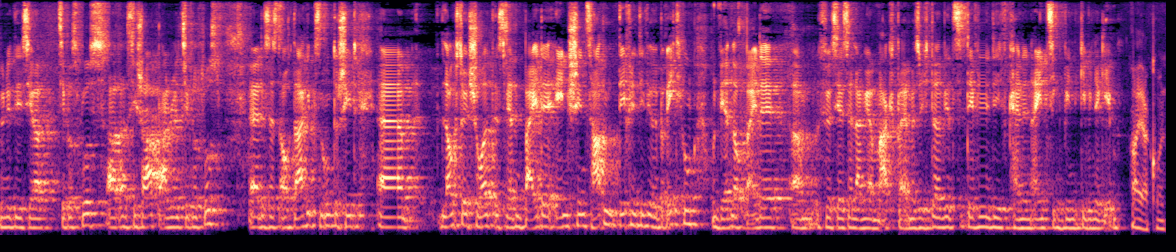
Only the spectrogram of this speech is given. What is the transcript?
Unity ist ja C++, äh, C Sharp, Unreal C++. Äh, das heißt, auch da gibt es einen Unterschied. Äh, long story short, es werden beide Engines haben definitiv ihre Berechtigung und werden auch beide ähm, für sehr, sehr lange am Markt bleiben. Also ich, da wird es definitiv keinen einzigen Gewinner geben. Ah ja, cool.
